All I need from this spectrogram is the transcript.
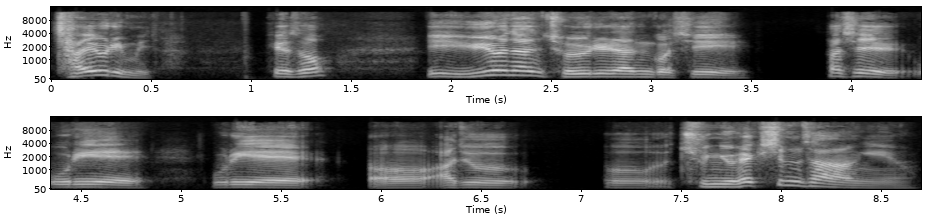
자율입니다. 그래서 이 유연한 조율이라는 것이 사실 우리의 우리의 어, 아주 어, 중요 핵심 사항이에요.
